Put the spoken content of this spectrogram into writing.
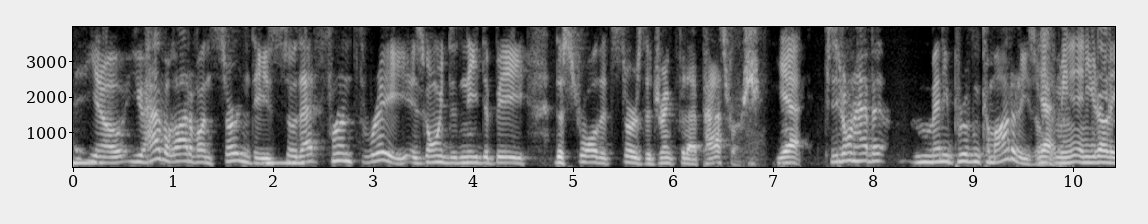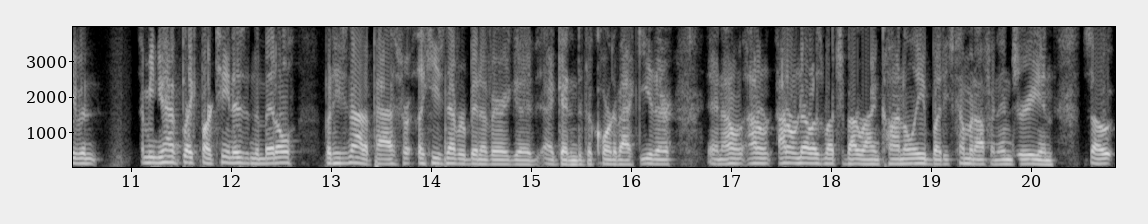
You know, you have a lot of uncertainties, so that front three is going to need to be the straw that stirs the drink for that pass rush. Yeah, because you don't have many proven commodities. yeah, I mean, and you don't even. I mean, you have Blake Martinez in the middle but he's not a passer. Like he's never been a very good at getting to the quarterback either. And I don't, I don't, I don't know as much about Ryan Connelly, but he's coming off an injury, and so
